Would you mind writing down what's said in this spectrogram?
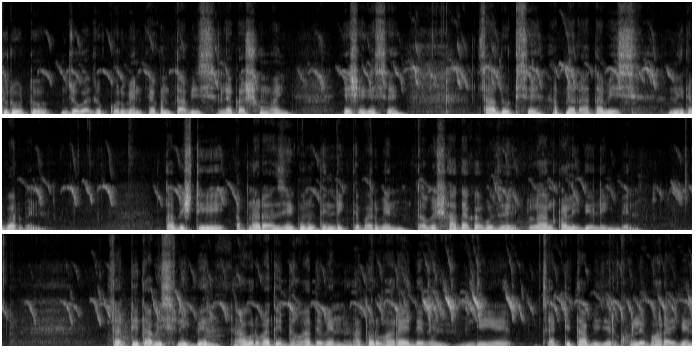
দ্রুত যোগাযোগ করবেন। এখন তাবিজ লেখার সময় এসে গেছে, চাঁদ উঠছে, আপনারা তাবিজ নিতে পারবেন। তাবিজটি আপনারা যে কোনো দিন লিখতে পারবেন, তবে সাদা কাগজে লাল কালি দিয়ে লিখবেন। চারটি তাবিজ লিখবেন আগরবাতির ধোয়া দেবেন, আতর ভরাই দেবেন, দিয়ে চারটি তাবিজের খোলে ভরাইবেন,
